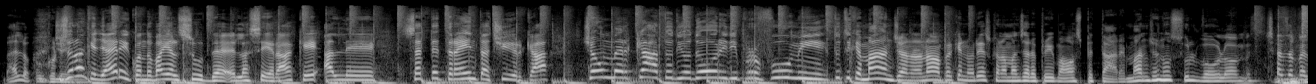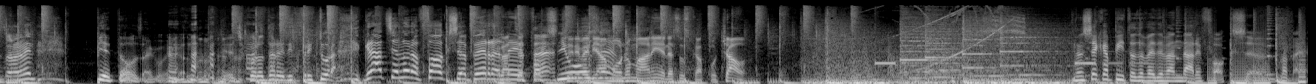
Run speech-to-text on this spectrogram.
Bello. Un Ci sono anche gli aerei quando vai al sud eh, la sera che alle 7.30 circa c'è un mercato di odori, di profumi, tutti che mangiano, no? Perché non riescono a mangiare prima o aspettare, mangiano sul volo. Mi è successo personalmente pietosa come cosa. Mi piace quell'odore di frittura. Grazie allora Fox per Grazie le a te, Fox ci News. rivediamo domani e adesso scappo. Ciao. Non si è capito dove deve andare Fox. Vabbè.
